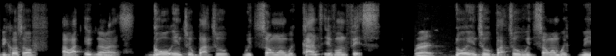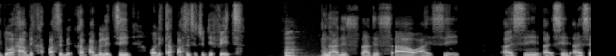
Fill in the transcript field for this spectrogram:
because of our ignorance, go into battle with someone we can't even face. Right. Go into battle with someone we, we don't have the capacity capability or the capacity to defeat. Hmm. And that is that is how I see I see I see I see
